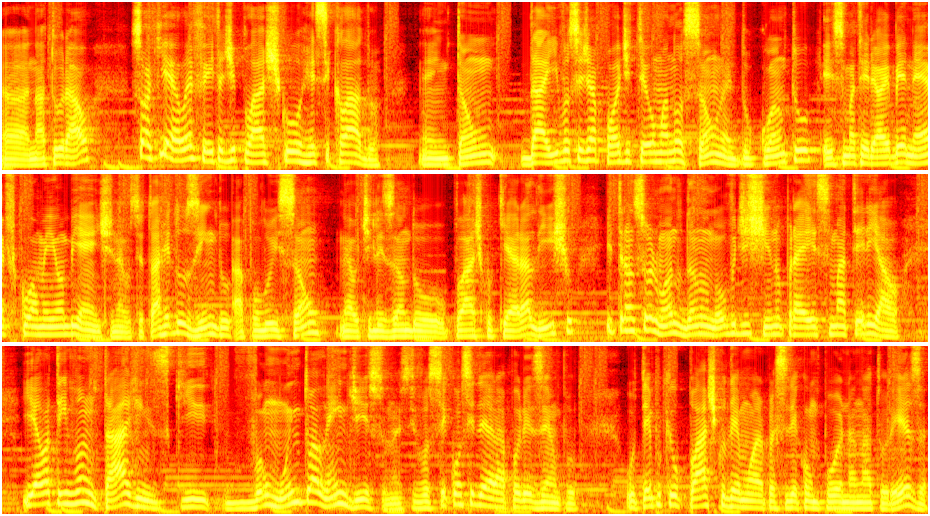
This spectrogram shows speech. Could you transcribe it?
uh, natural, só que ela é feita de plástico reciclado. Então, daí você já pode ter uma noção né, do quanto esse material é benéfico ao meio ambiente. Né? Você está reduzindo a poluição, né, utilizando o plástico que era lixo e transformando, dando um novo destino para esse material. E ela tem vantagens que vão muito além disso. Né? Se você considerar, por exemplo, o tempo que o plástico demora para se decompor na natureza,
